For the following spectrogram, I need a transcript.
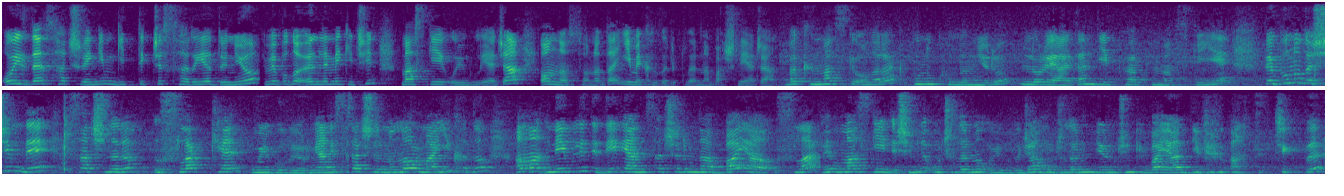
O yüzden saç rengim gittikçe sarıya dönüyor ve bunu önlemek için maskeyi uygulayacağım. Ondan sonra da yemek hazırlıklarına başlayacağım. Bakın maske olarak bunu kullanıyorum. L'Oreal'den Deep Purple maskeyi. Ve bunu da şimdi saçlarım ıslakken uyguluyorum. Yani saçlarımı normal yıkadım ama nemli de değil. Yani saçlarım da bayağı ıslak. Ve bu maskeyi de şimdi uçlarına uygulayacağım. Uçlarını diyorum çünkü bayağı dibim artık çıktı.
